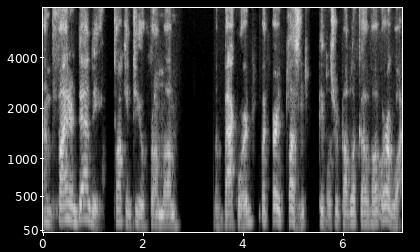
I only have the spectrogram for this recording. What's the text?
I'm fine and dandy talking to you from um, the backward but very pleasant People's Republic of uh, Uruguay.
